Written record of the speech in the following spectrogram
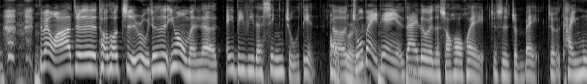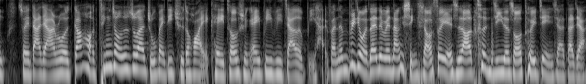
这边我要就是偷偷置入，就是因为我们的 ABV 的新竹店，呃，竹北店也在六月的时候会就是准备就是开幕，所以大家如果刚好听众是住在竹北地区的话，也可以搜寻 ABV 加勒比海。反正毕竟我在那边当行销，所以也是要趁机的时候推荐一下大家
